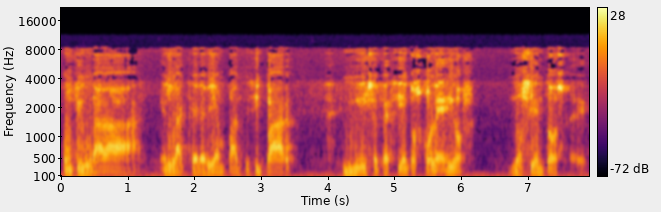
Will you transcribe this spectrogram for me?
configurada en la que debían participar 1.700 colegios, 200 eh,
